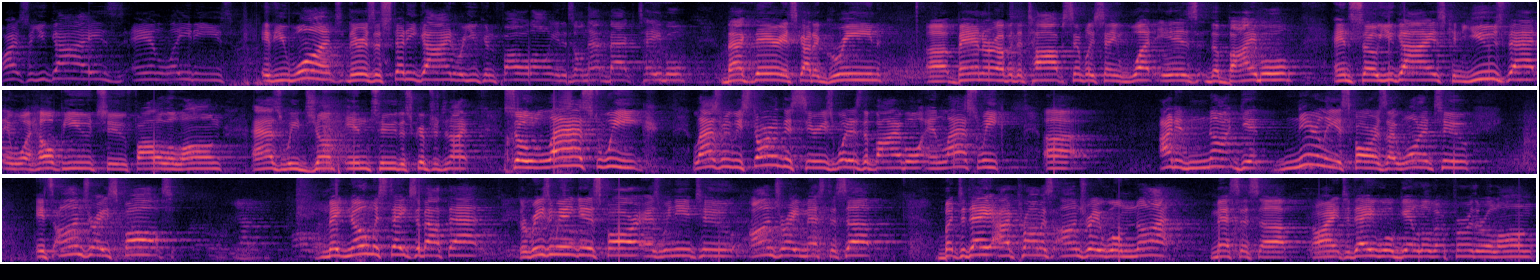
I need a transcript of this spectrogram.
All right, so you guys and ladies, if you want, there is a study guide where you can follow along. It is on that back table back there. It's got a green uh, banner up at the top simply saying, What is the Bible? And so you guys can use that. It will help you to follow along as we jump into the scripture tonight. So last week, last week we started this series, What is the Bible? And last week, uh, I did not get nearly as far as I wanted to. It's Andre's fault. Make no mistakes about that. The reason we didn't get as far as we needed to, Andre messed us up. But today, I promise Andre will not mess us up. All right, today we'll get a little bit further along.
